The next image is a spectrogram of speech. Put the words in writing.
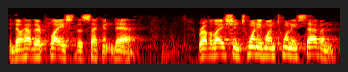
And they'll have their place at the second death. Revelation 21 27.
